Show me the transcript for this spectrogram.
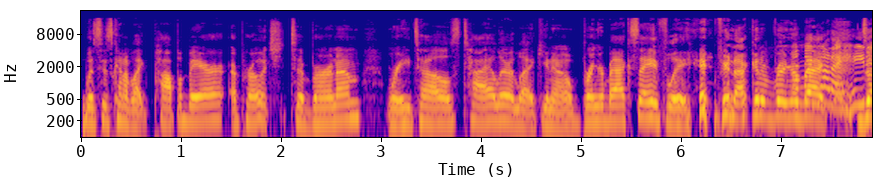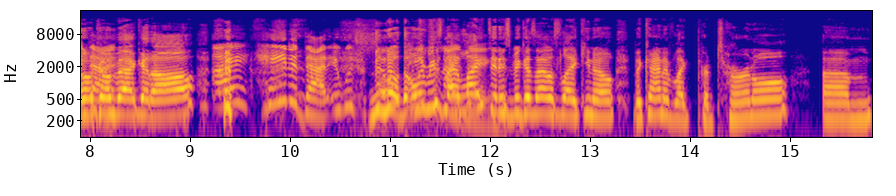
was his kind of like Papa Bear approach to Burnham, where he tells Tyler, like, you know, bring her back safely. if you're not gonna bring her Oh my back, God, I hated don't that. come back at all. I hated that. It was so no, the only reason I liked it is because I was like, you know, the kind of like paternal, um,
